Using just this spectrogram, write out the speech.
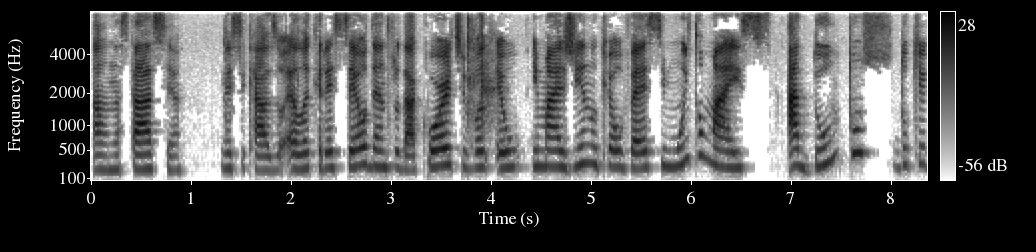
a Anastácia, nesse caso, ela cresceu dentro da corte, eu imagino que houvesse muito mais adultos do que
